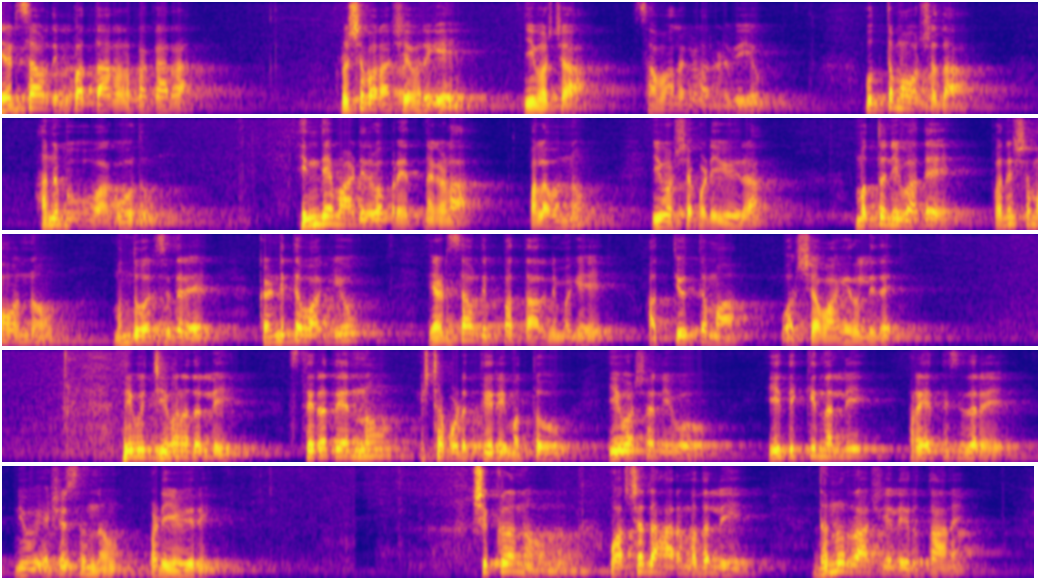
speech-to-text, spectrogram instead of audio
ಎರಡು ಸಾವಿರದ ಇಪ್ಪತ್ತಾರರ ಪ್ರಕಾರ ವೃಷಭ ರಾಶಿಯವರಿಗೆ ಈ ವರ್ಷ ಸವಾಲುಗಳ ನಡುವೆಯೂ ಉತ್ತಮ ವರ್ಷದ ಅನುಭವವಾಗುವುದು. ಹಿಂದೆ ಮಾಡಿರುವ ಪ್ರಯತ್ನಗಳ ಫಲವನ್ನು ಈ ವರ್ಷ ಪಡೆಯುವಿರಾ? ಮತ್ತು ನೀವು ಅದೇ ಪರಿಶ್ರಮವನ್ನು ಮುಂದುವರಿಸಿದರೆ ಖಂಡಿತವಾಗಿಯೂ ಎರಡು ಸಾವಿರದ ಇಪ್ಪತ್ತಾರು ನಿಮಗೆ ಅತ್ಯುತ್ತಮ ವರ್ಷವಾಗಿರಲಿದೆ. ನೀವು ಜೀವನದಲ್ಲಿ ಸ್ಥಿರತೆಯನ್ನು ಇಷ್ಟಪಡುತ್ತೀರಿ ಮತ್ತು ಈ ವರ್ಷ ನೀವು ಈ ದಿಕ್ಕಿನಲ್ಲಿ ಪ್ರಯತ್ನಿಸಿದರೆ ನೀವು ಯಶಸ್ಸನ್ನು ಪಡೆಯುವಿರಿ. ಶುಕ್ರನು ವರ್ಷದ ಆರಂಭದಲ್ಲಿ ಧನುರ್ ರಾಶಿಯಲ್ಲಿ ಇರುತ್ತಾನೆ.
